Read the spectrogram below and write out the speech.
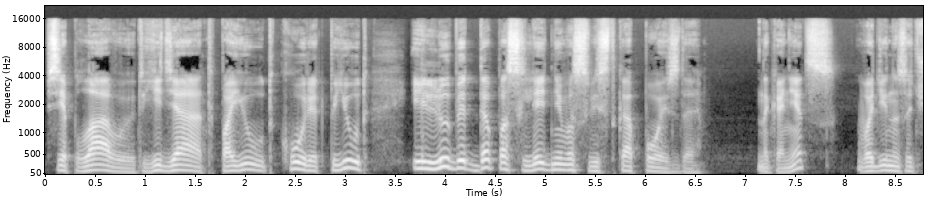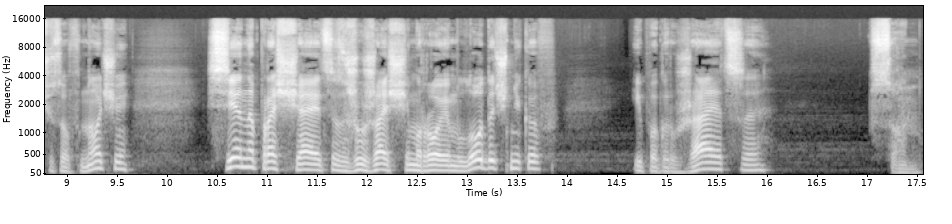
Все плавают, едят, поют, курят, пьют и любят до последнего свистка поезда. Наконец, в 11 часов ночи сено прощается с жужжащим роем лодочников и погружается в сон.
